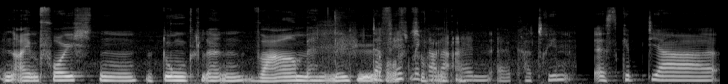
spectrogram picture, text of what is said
in einem feuchten, dunklen, warmen Milieu Da fällt mir gerade ein, äh, Katrin, es gibt ja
